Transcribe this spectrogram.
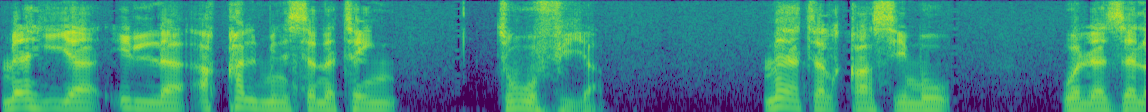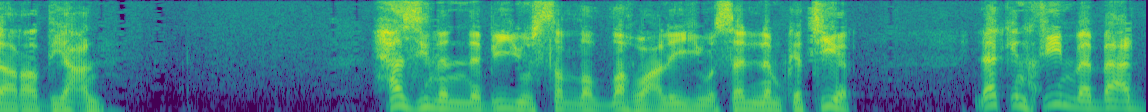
ما هي إلا أقل من سنتين توفي. مات القاسم ولا زال رضيعا حزن النبي صلى الله عليه وسلم كثير. لكن فيما بعد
